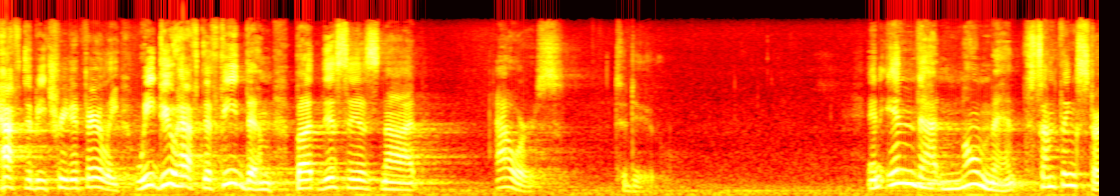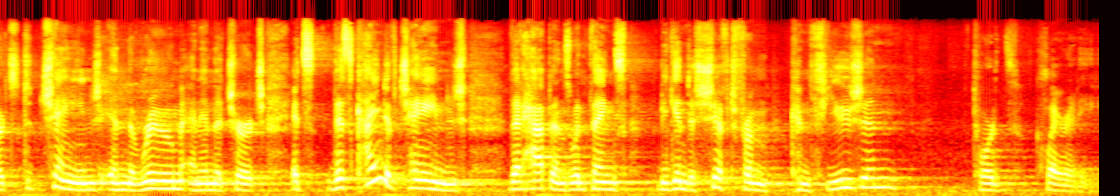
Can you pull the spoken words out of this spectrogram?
have to be treated fairly. We do have to feed them, but this is not ours to do. And in that moment, something starts to change in the room and in the church. It's this kind of change that happens when things begin to shift from confusion towards clarity,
